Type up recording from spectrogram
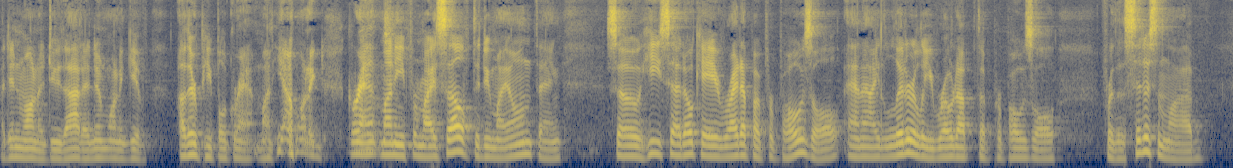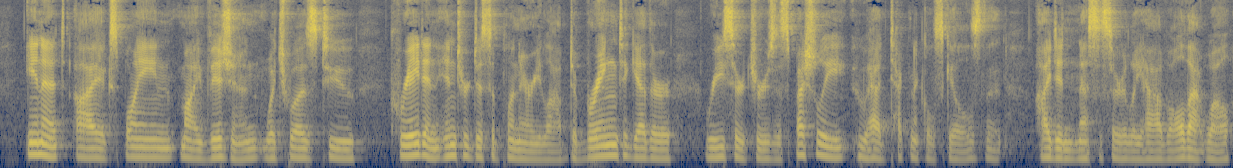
I didn't want to do that. I didn't want to give other people grant money. I want to grant money for myself to do my own thing. So he said, okay, write up a proposal. And I literally wrote up the proposal for the Citizen Lab. In it, I explain my vision, which was to create an interdisciplinary lab to bring together researchers, especially who had technical skills that I didn't necessarily have all that well,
